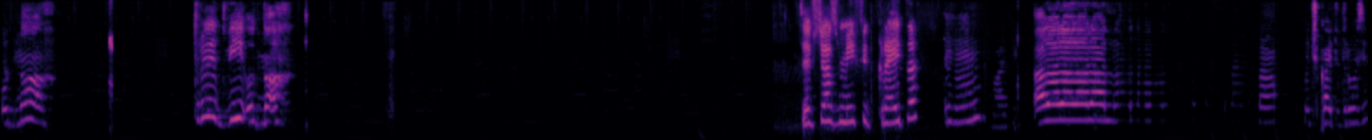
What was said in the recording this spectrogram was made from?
Одна. Три, дві, одна. Це все з міфік крейта? Угу. Почекайте, друзі.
